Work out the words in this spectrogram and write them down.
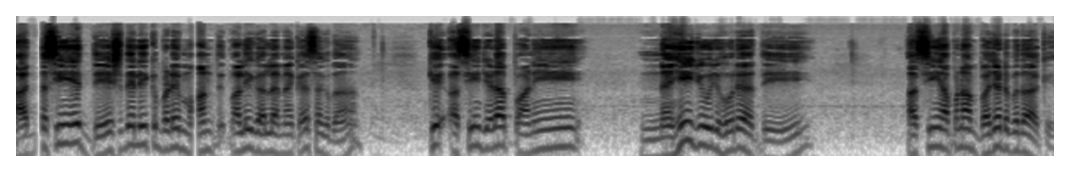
ਅੱਜ ਅਸੀਂ ਇਹ ਦੇਸ਼ ਦੇ ਲਈ ਇੱਕ ਬੜੇ ਮਾਣ ਵਾਲੀ ਗੱਲ ਹੈ, ਮੈਂ ਕਹਿ ਸਕਦਾ ਕਿ ਅਸੀਂ ਜਿਹੜਾ ਪਾਣੀ ਨਹੀਂ ਯੂਜ਼ ਹੋ ਰਿਹਾ ਸੀ, ਅਸੀਂ ਆਪਣਾ ਬਜਟ ਵਧਾ ਕੇ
